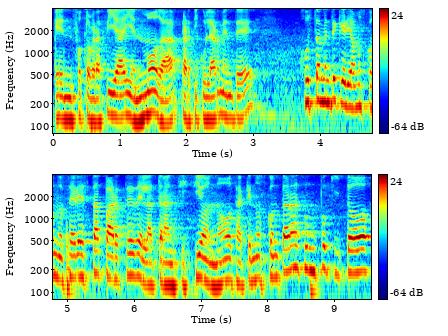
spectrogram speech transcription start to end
en fotografía y en moda particularmente, justamente queríamos conocer esta parte de la transición, ¿no? O sea, que nos contaras un poquito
